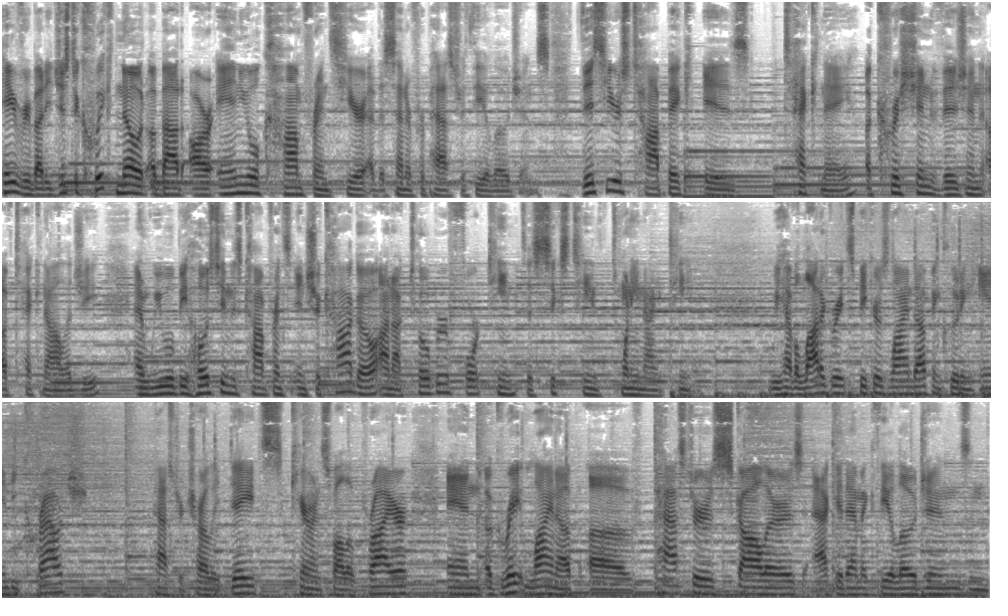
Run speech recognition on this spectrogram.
Hey, everybody, just a quick note about our annual conference here at the Center for Pastor Theologians. This year's topic is Techne, a Christian vision of technology, and we will be hosting this conference in Chicago on October 14th to 16th, 2019. We have a lot of great speakers lined up, including Andy Crouch, Pastor Charlie Dates, Karen Swallow Pryor, and a great lineup of pastors, scholars, academic theologians, and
